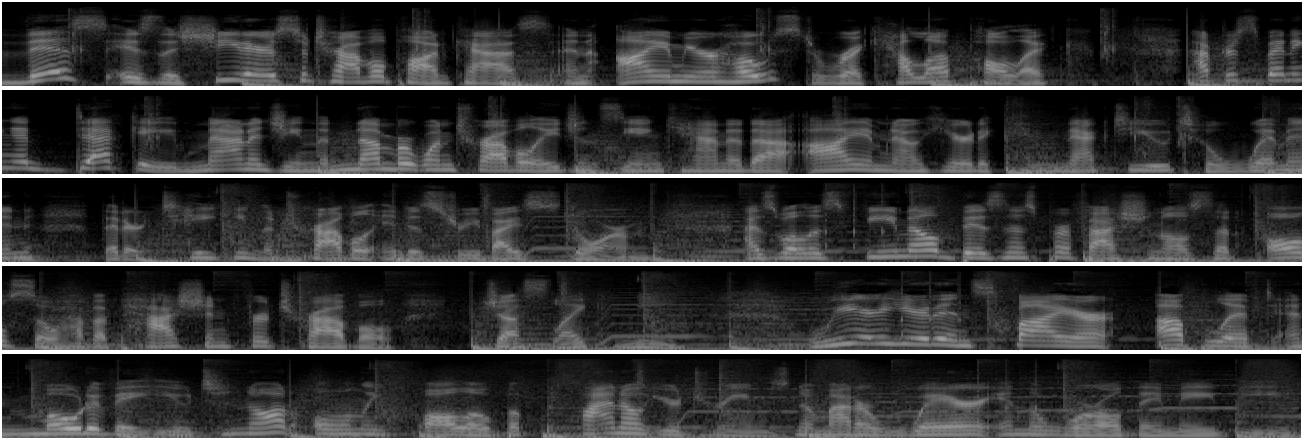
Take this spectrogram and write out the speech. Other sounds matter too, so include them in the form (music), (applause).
This is the She Dares to Travel podcast, and I am your host, Raquella Pollock. After spending a decade managing the number one travel agency in Canada, I am now here to connect you to women that are taking the travel industry by storm, as well as female business professionals that also have a passion for travel, just like me. We are here to inspire, uplift, and motivate you to not only follow, but plan out your dreams, no matter where in the world they may be.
